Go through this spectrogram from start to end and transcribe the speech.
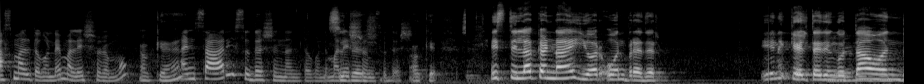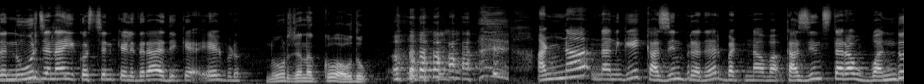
ಆಸ್ಮಾಲ್ ತಗೊಂಡೆ ಮಲ್ಲೇಶ್ವರಮ್ಮು. ಓಕೆ. ಅಂಡ್ ಸಾರಿ ಸುದರ್ಶನ್ ಅಲ್ಲಿ ತಗೊಂಡೆ ಮಲ್ಲೇಶ್ವರಂ ಸುದರ್ಶನ್ ಓಕೆ. ಇಸ್ ತಿಲಕಣ್ಣ ಯುವರ್ ಓನ್ ಬ್ರದರ್ ಏನಕ್ಕೆ ಕೇಳ್ತಾ ಇದ್ದೀನಿ ಗೊತ್ತಾ? ಒಂದು ನೂರು ಜನ ಈ ಕ್ವಶನ್ ಕೇಳಿದಾರ? ಅದಕ್ಕೆ ಹೇಳ್ಬಿಡು. ನೂರು ಜನಕ್ಕೂ ಹೌದು. ಅಣ್ಣ ನನಗೆ ಕಸಿನ್ ಬ್ರದರ್ ಬಟ್ ನಾವು ಕಸಿನ್ಸ್ ಥರ ಒಂದು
